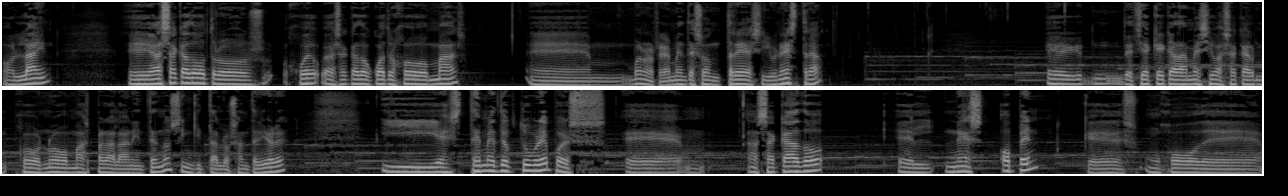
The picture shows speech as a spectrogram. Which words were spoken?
online, ha sacado otros juegos, ha sacado cuatro juegos más. Bueno, realmente son tres y un extra. Decía que cada mes iba a sacar juegos nuevos más para la Nintendo sin quitar los anteriores. Y este mes de octubre, pues eh, ha sacado el NES Open, que es un juego de,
